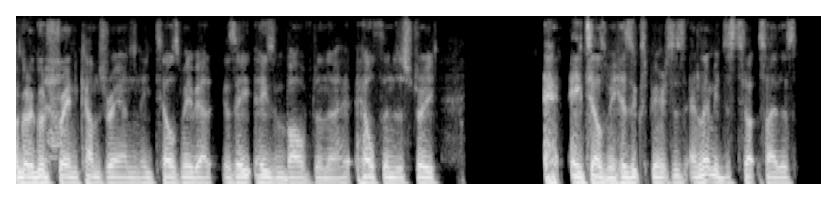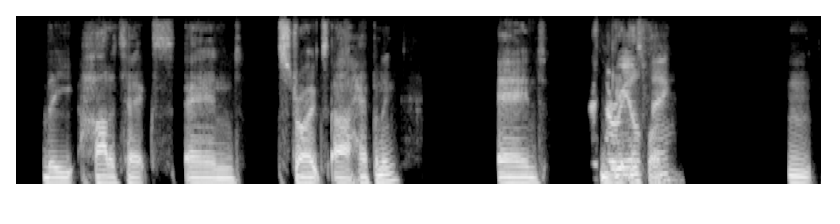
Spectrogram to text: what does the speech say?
I've got a good friend comes around and he tells me about because he, he's involved in the health industry. He tells me his experiences, and let me just t- say this: the heart attacks and strokes are happening, and get real one. thing. Mm,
